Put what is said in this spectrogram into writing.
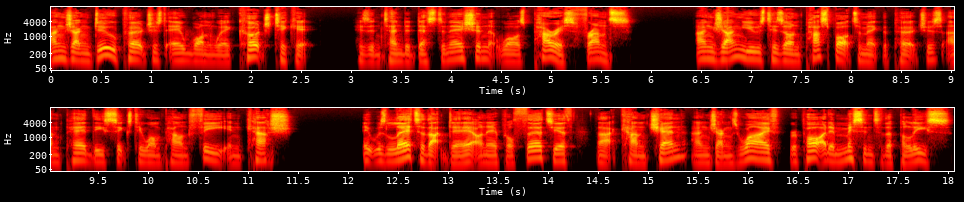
Anxiang Du purchased a one way coach ticket his intended destination was Paris, France. Anxiang used his own passport to make the purchase and paid the £61 fee in cash. It was later that day, on April 30th, that Kan Chen, Anxiang's wife, reported him missing to the police.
